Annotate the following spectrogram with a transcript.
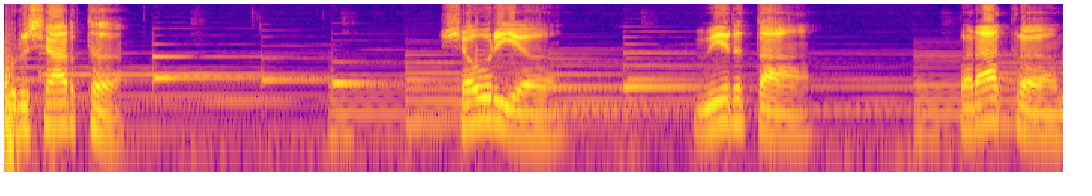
पुरुषार्थ शौर्य वीरता पराक्रम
